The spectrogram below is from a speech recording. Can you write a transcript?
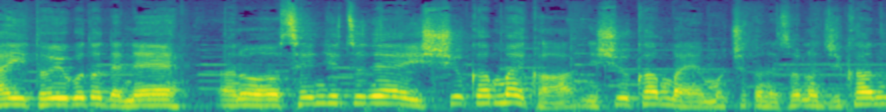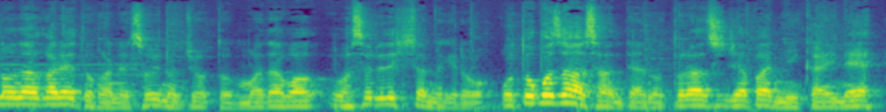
はい、ということでね、あの先日ね、1週間前か、2週間前、もうちょっとね、その時間の流れとかね、そういうのちょっとまだ忘れてきたんだけど、男沢さんってあのトランスジャパン2回ね、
